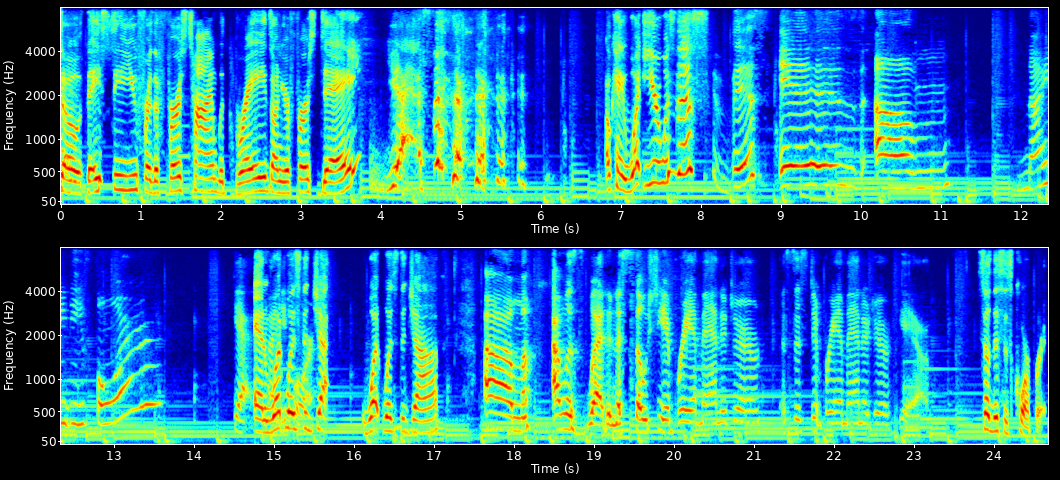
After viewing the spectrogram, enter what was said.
so they see you for the first time with braids on your first day? Yes. okay, what year was this? This is um 94. Yeah. And 94. what was the job? What was the job? Um, I was what an associate brand manager, assistant brand manager. Yeah. So this is corporate.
